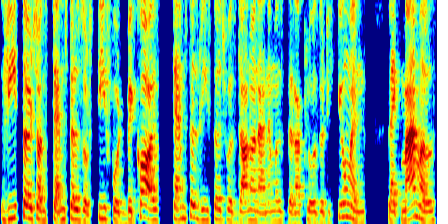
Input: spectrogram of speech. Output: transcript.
research on stem cells or seafood because stem cell research was done on animals that are closer to humans, like mammals,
